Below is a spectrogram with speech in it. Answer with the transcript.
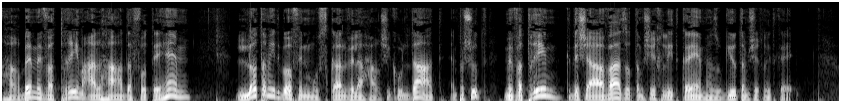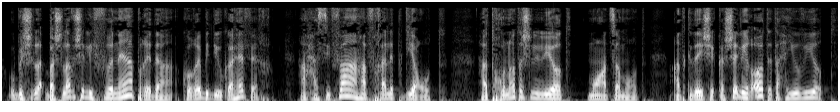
הרבה מוותרים על העדפותיהם, לא תמיד באופן מושכל ולאחר שיקול דעת. הם פשוט מוותרים כדי שהאהבה הזאת תמשיך להתקיים, הזוגיות תמשיך להתקיים. ובשלב שלפני הפרידה קורה בדיוק ההפך. החשיפה הפכה לפגיעות. התכונות השליליות מועצמות, עד כדי שקשה לראות את החיוביות.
